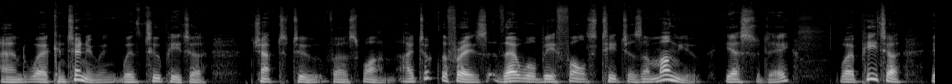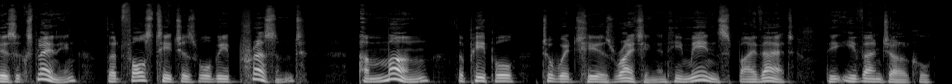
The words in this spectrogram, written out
and we're continuing with 2 Peter chapter 2 verse 1. I took the phrase there will be false teachers among you yesterday where Peter is explaining that false teachers will be present among the people to which he is writing, and he means by that the evangelical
